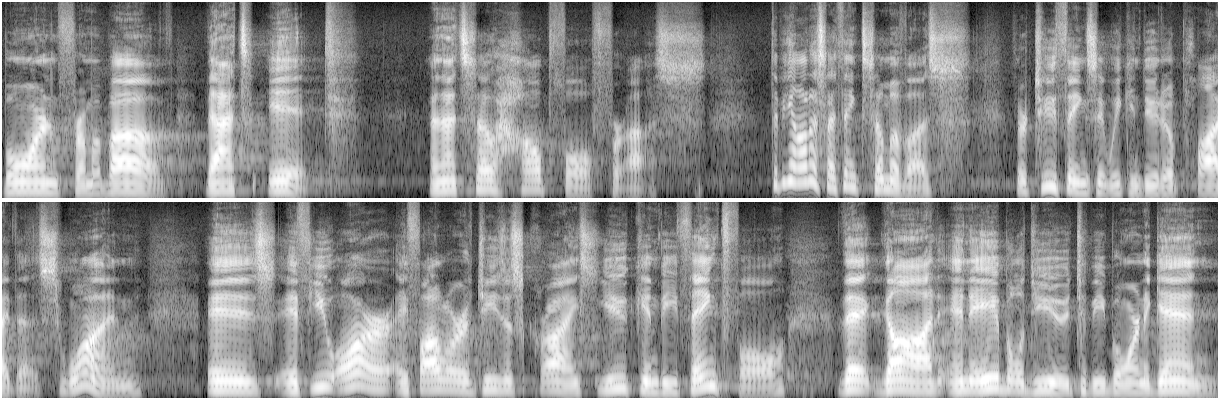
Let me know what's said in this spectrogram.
born from above. That's it. And that's so helpful for us. To be honest, I think some of us, there are two things that we can do to apply this. One is if you are a follower of Jesus Christ, you can be thankful that God enabled you to be born again.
